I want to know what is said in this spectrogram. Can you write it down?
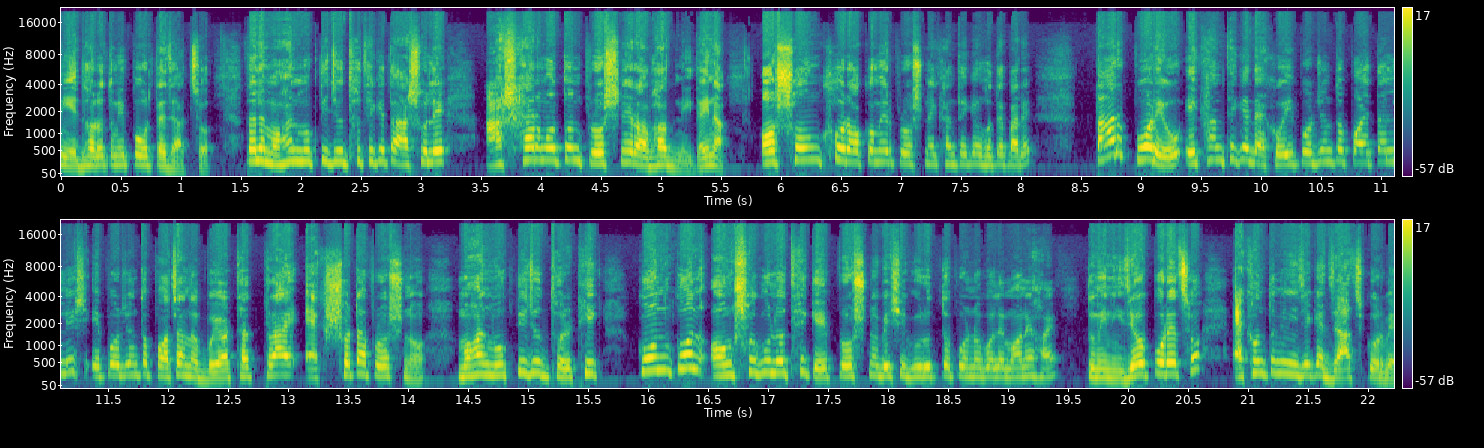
নিয়ে, ধরো তুমি পড়তে যাচ্ছ। তাহলে মহান মুক্তিযুদ্ধ থেকে তো আসলে আসার মতন প্রশ্নের অভাব নেই, তাই না? অসংখ্য রকমের প্রশ্ন এখান থেকে হতে পারে। তারপরেও এখান থেকে দেখো, এই পর্যন্ত পঁয়তাল্লিশ, এ পর্যন্ত পঁচানব্বই, অর্থাৎ প্রায় একশোটা প্রশ্ন মহান মুক্তিযুদ্ধর ঠিক কোন কোন অংশগুলো থেকে প্রশ্ন বেশি গুরুত্বপূর্ণ বলে মনে হয়? তুমি নিজেও পড়েছ, এখন তুমি নিজেকে জাজ করবে।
